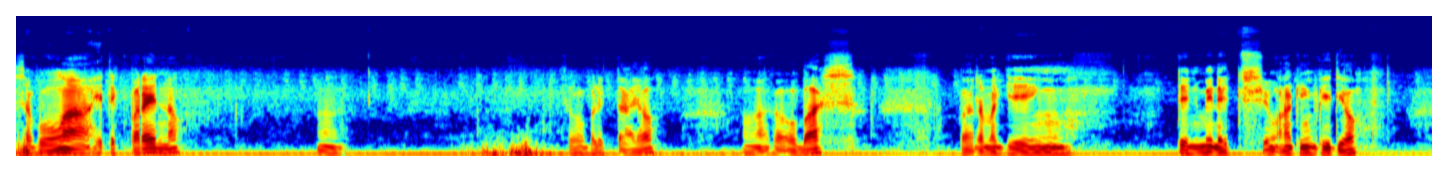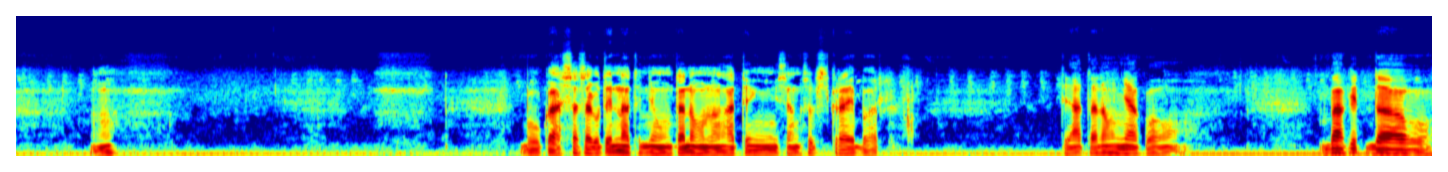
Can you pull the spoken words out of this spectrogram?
sa bunga hitik pa rin no hmm. so balik tayo mga kaobas para maging 10 minutes yung aking video hmm. bukas sasagutin natin yung tanong ng ating isang subscriber tinatanong niya kung bakit daw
